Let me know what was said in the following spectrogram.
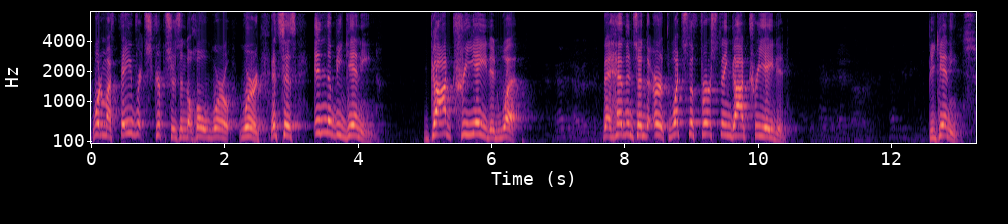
one of my favorite scriptures in the whole world, word. It says, In the beginning, God created what? The heavens and the earth. What's the first thing God created? Beginnings.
